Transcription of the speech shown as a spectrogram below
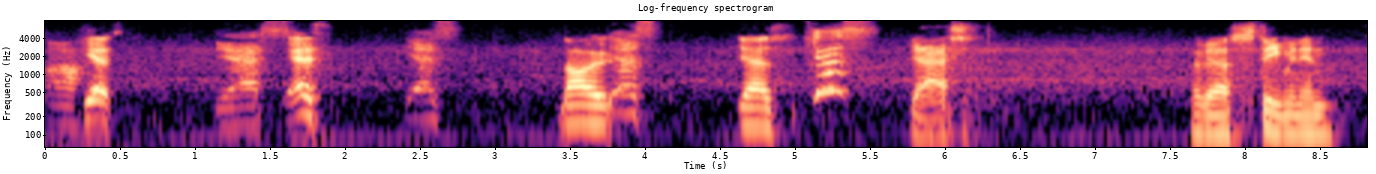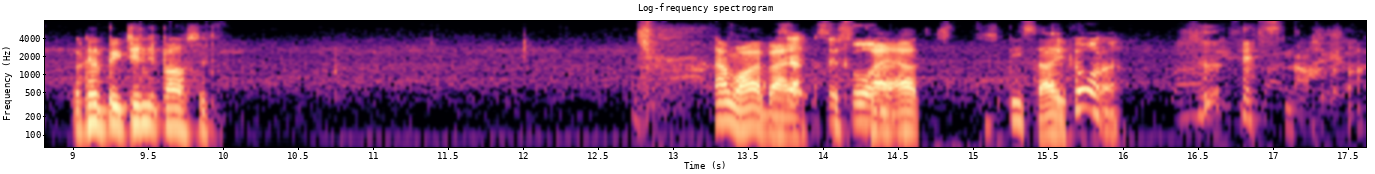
Ah, Yes, Yes. yes. Yes. No. Yes. Yes. Yes. Yes. Look at us steaming in. Look at the big ginger bastard. Don't worry about That's it. Just corner. play it out. Just, just be safe. Corner. it's not gone.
